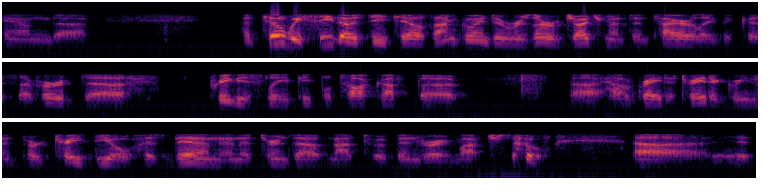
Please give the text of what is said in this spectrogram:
and uh, until we see those details, I'm going to reserve judgment entirely because I've heard uh, previously people talk up uh, uh, how great a trade agreement or trade deal has been, and it turns out not to have been very much. So uh, it's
